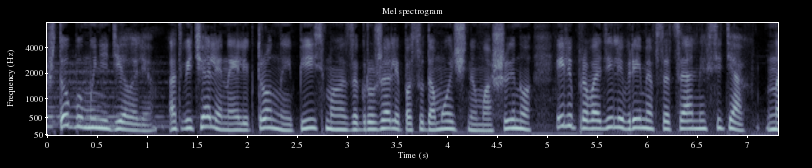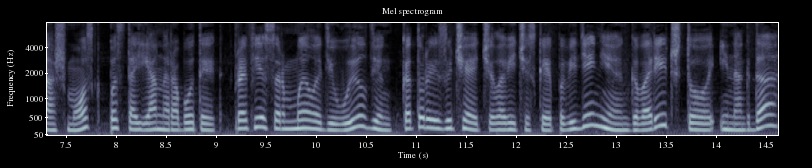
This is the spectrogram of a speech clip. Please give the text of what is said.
Что бы мы ни делали, отвечали на электронные письма, загружали посудомоечную машину или проводили время в социальных сетях, наш мозг постоянно работает. Профессор Мелоди Уилдинг, который изучает человеческое поведение, говорит, что иногда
